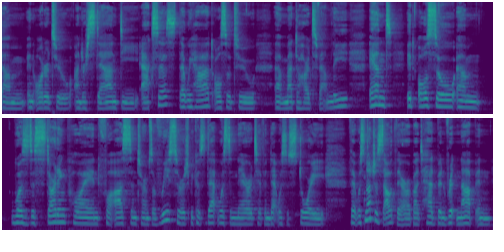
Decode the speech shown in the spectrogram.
um, in order to understand the access that we had also to um, Matt DeHart's family, and it also um, was the starting point for us in terms of research because that was the narrative and that was the story that was not just out there but had been written up in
